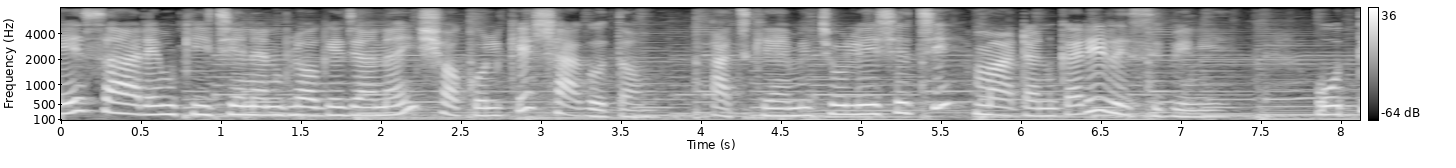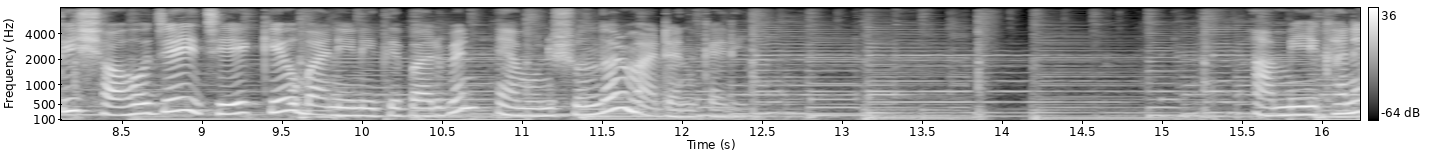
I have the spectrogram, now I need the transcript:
S R M kitchen and ব্লগে জানাই সকলকে স্বাগতম। আজকে আমি চলে এসেছি মাটন কারি রেসিপি নিয়ে। অতি সহজেই যে কেউ বানিয়ে নিতে পারবেন এমন সুন্দর মাটন কারি। আমি এখানে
